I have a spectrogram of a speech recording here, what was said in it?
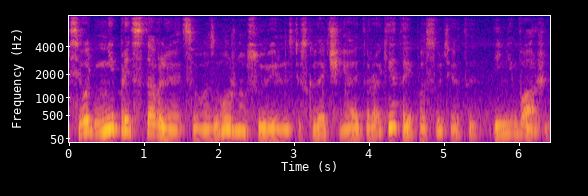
Сегодня не представляется возможным с уверенностью сказать, чья это ракета, и по сути это и не важно.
